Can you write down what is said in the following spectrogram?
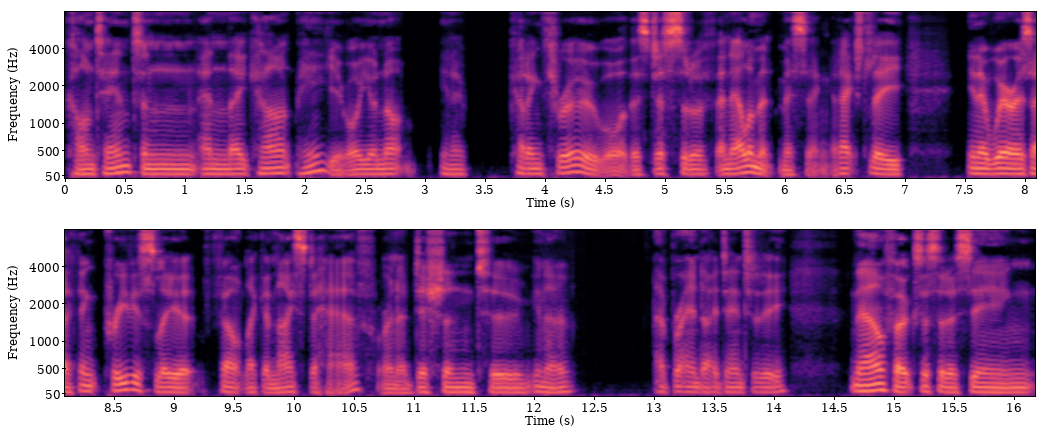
content and and they can't hear you or you're not you know cutting through or there's just sort of an element missing. It actually you know whereas i think previously it felt like a nice to have or an addition to you know a brand identity now folks are sort of seeing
